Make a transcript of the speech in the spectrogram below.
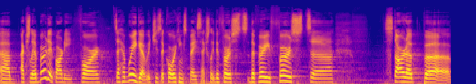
uh, actually a birthday party for TechHub Riga, which is a co-working space. Actually, the first, the very first uh, startup uh,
